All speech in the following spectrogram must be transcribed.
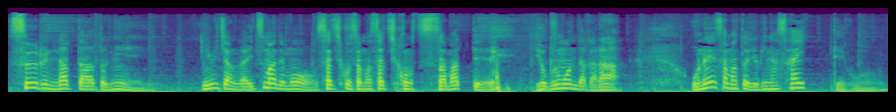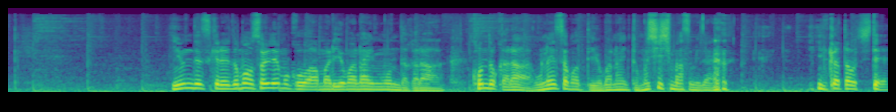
スールになった後に由美ちゃんがいつまでも幸子様幸子様って呼ぶもんだからお姉様と呼びなさいってこう言うんですけれどもそれでもこうあまり読まないもんだから今度からお姉様って呼ばないと無視しますみたいな 言い方をして。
